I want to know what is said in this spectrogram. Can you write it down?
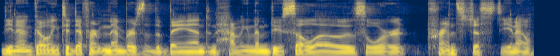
you know going to different members of the band and having them do solos or Prince just you know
